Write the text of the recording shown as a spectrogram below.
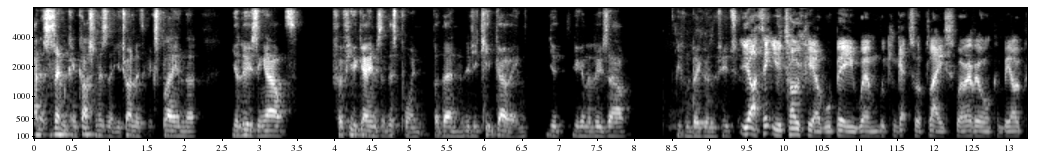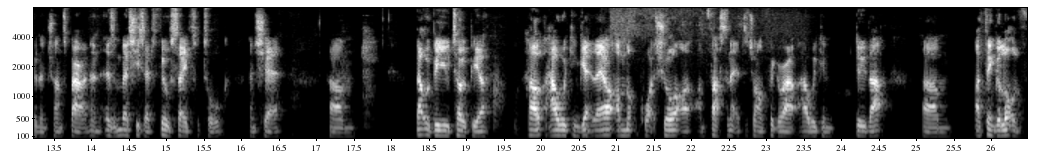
And it's the same with concussion, isn't it? You're trying to explain that you're losing out for a few games at this point, but then if you keep going, you, you're going to lose out even bigger in the future. Yeah, I think utopia will be when we can get to a place where everyone can be open and transparent, and as Messi said, feel safe to talk and share. Um, that would be utopia. How how we can get there, I'm not quite sure. I, am fascinated to try and figure out how we can do that. Um, I think a lot of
